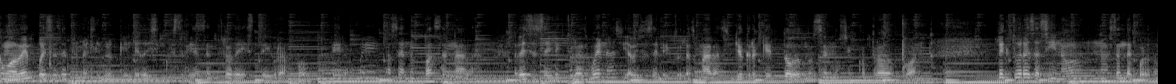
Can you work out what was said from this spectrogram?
Como ven, pues es el primer libro que le doy 5 estrellas dentro de este grupo, pero bueno, o sea, no pasa nada. A veces hay lecturas buenas y a veces hay lecturas malas. Yo creo que todos nos hemos encontrado con lecturas así, ¿no? ¿No están de acuerdo?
